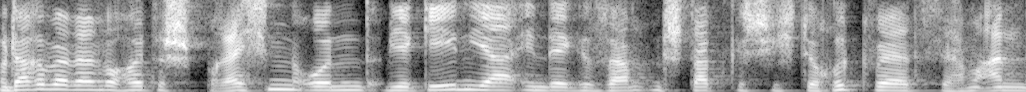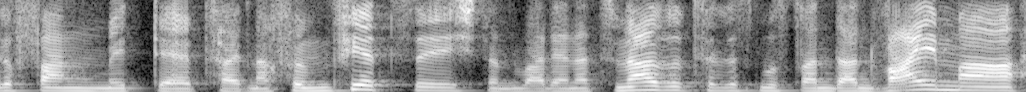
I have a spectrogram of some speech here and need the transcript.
Und darüber werden wir heute sprechen. Und wir gehen ja in der gesamten Stadtgeschichte rückwärts. Wir haben angefangen mit der Zeit nach 45, dann war der Nationalsozialismus dran, dann Weimar,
